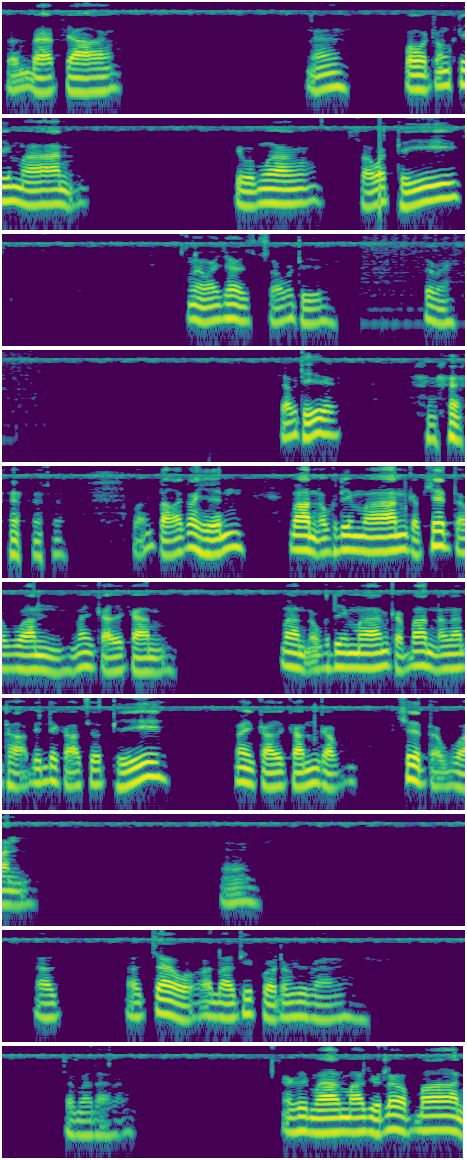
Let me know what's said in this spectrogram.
เป็นแบบอย่างนะโปรดตรงครีมาน อยู่เมืองสาวัตถีไม่ใช่สาวัตถีใช่ไหมสาวัตถีหลังตาก็เห็นบ้านอกริมานกับเชตวันไม่ไกลกัน บ้านอกริมานกับบ้านอนาถาบินทิกาเศรษฐีไม่ไกลกันกับเชตวันเอาเอาเจ้าอะไรที่ปวดตรงที่มาจะมาได้แล้วอริมานมาอยู่รอบบ้าน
